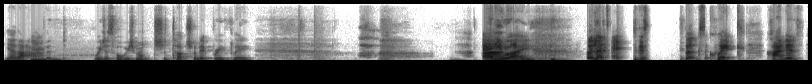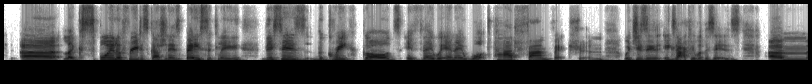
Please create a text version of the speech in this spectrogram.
yeah, that Mm. happened. We just thought we should, should touch on it briefly. Um, Anyway, But let's enter this book. So quick kind of uh like spoiler free discussion is basically this is the Greek gods if they were in a Wattpad fan fiction, which is exactly what this is. Um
